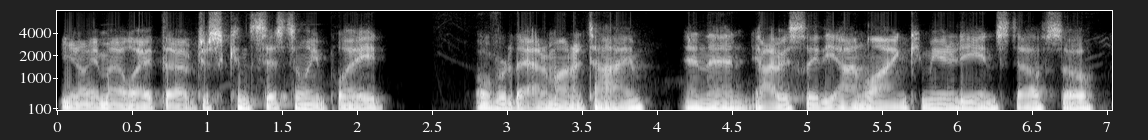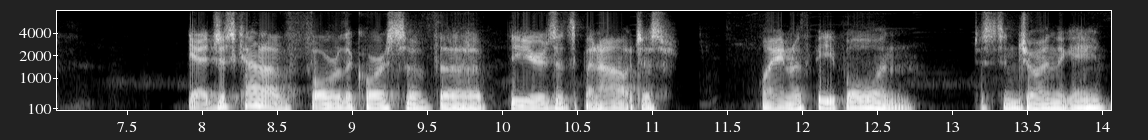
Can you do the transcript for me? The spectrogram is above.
you know, in my life that I've just consistently played over that amount of time. And then obviously the online community and stuff. So yeah, just kind of over the course of the, the years it's been out, just playing with people and just enjoying the game.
